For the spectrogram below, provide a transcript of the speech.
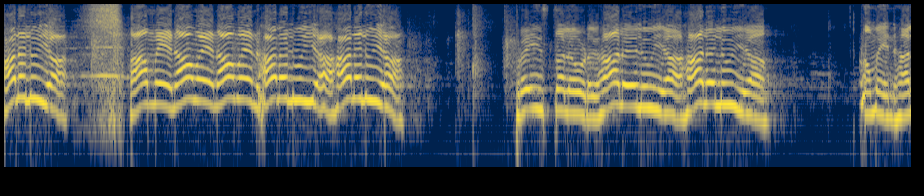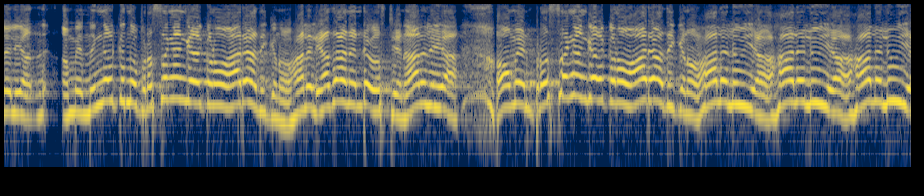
ഹാലലൂയ ആമേൻ ആമേൻ ആമേൻ. ഹാലലൂയ ഹാലലൂയ പ്രൈസ് തലോട് ഹാലലൂയ ഹാലലൂയ അമ്മേൻ ഹാലലിയ അമ്മേൻ നിങ്ങൾക്കിന്ന് പ്രസംഗം കേൾക്കണോ ആരാധിക്കണോ? ഹാലലി അതാണ് എന്റെ ക്വസ്റ്റ്യൻ ഹാലലിയ അമ്മേൻ പ്രസംഗം കേൾക്കണോ ആരാധിക്കണോ? ഹാലലൂയ ഹാലലൂയ ഹാലലൂയ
